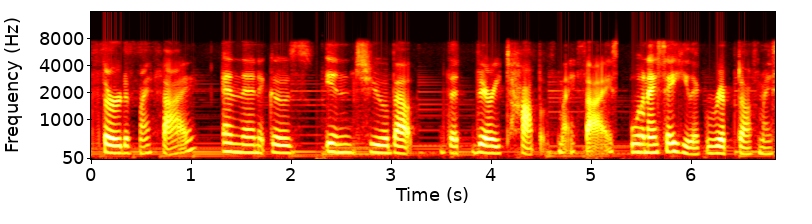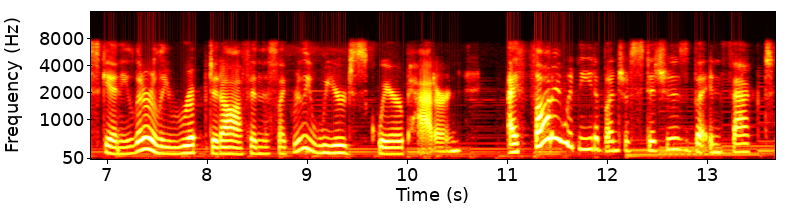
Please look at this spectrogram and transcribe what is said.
third of my thigh, and then it goes into about the very top of my thigh. When I say he like ripped off my skin, he literally ripped it off in this like really weird square pattern. I thought I would need a bunch of stitches, but in fact,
